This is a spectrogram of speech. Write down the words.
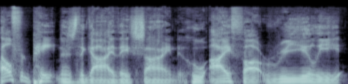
Elfrid Payton is the guy they signed who I thought really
